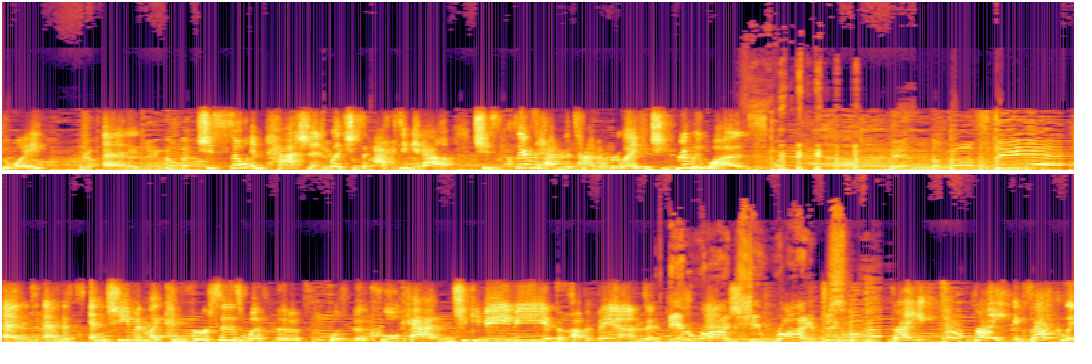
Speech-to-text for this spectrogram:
Joy and she's so impassioned like she's acting it out she's clearly having the time of her life and she really was In the frosty air. and and it's and she even like converses with the with the cool cat and chicky baby and the puppet band and In rhyme, and she rhymes. right right exactly.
